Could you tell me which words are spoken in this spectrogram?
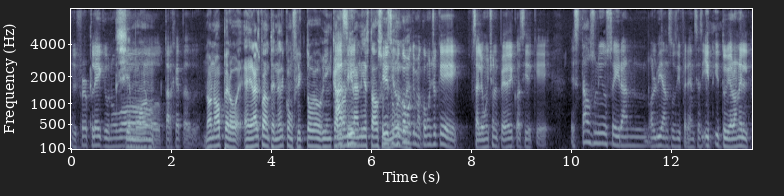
El fair play que uno hubo Simón. tarjetas, güey. No, no, pero era cuando tenía el conflicto bien cabrón Ah, sí. Irán y Estados sí, Unidos. eso fue como güey. que me acuerdo mucho que salió mucho en el periódico así de que Estados Unidos e Irán olvidan sus diferencias y, y tuvieron el...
